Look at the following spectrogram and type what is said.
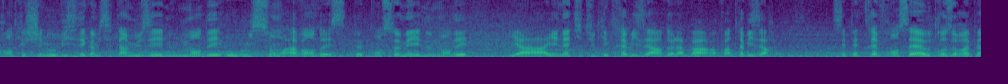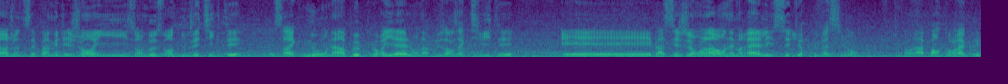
rentrer chez nous, visiter comme si c'était un musée, nous demander où ils sont avant de, consommer, nous demander. Il y, il y a une attitude qui est très bizarre de la part, enfin très bizarre. C'est peut-être très français à autres européens, je ne sais pas, mais les gens, ils ont besoin de nous étiqueter. Et c'est vrai que nous, on est un peu pluriel, on a plusieurs activités. Et bah, ces gens-là, on aimerait les séduire plus facilement. Et on n'a pas encore la clé.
